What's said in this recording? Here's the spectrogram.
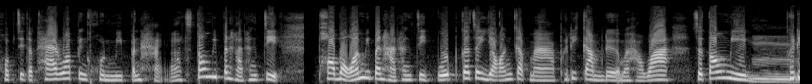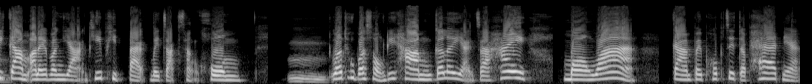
พบจิตแพทย์ว่าเป็นคนมีปัญหาจะต้องมีปัญหาทางจิต พอบอกว่ามีปัญหาทางจิตปุ๊บก็จะย้อนกลับมาพฤติกรรมเดิมอะค่ะว่า จะต้องมีอืมพฤติกรรมอะไรบางอย่างที่ผิดแปลกไปจากสังคมอืมวัตถุประสงค์ที่ทำก็เลยอยากจะให้มองว่า การไปพบจิตแพทย์เนี่ย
